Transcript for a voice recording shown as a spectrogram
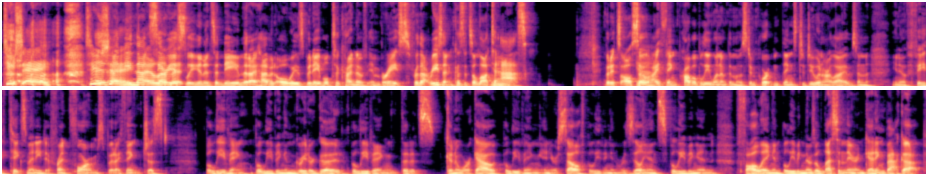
Touche. Touche. And I mean that I love it. seriously. And it's a name that I haven't always been able to kind of embrace for that reason, because it's a lot to ask. But it's also, Yeah. I think, probably one of the most important things to do in our lives. And, you know, faith takes many different forms. But I think just believing, believing in greater good, believing that it's going to work out, believing in yourself, believing in resilience, believing in falling and believing there's a lesson there and getting back up.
